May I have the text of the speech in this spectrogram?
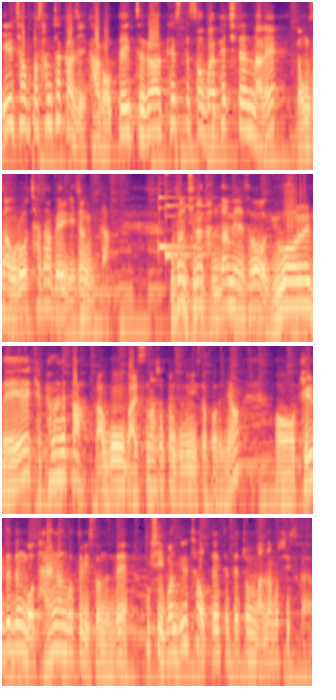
1차부터 3차까지 각 업데이트가 테스트 서버에 패치된 날에 영상으로 찾아뵐 예정입니다. 우선 지난 간담회에서 6월 내에 개편하겠다라고 말씀하셨던 부분이 있었거든요. 어, 길드 등 뭐 다양한 것들이 있었는데 혹시 이번 1차 업데이트 때 좀 만나볼 수 있을까요?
